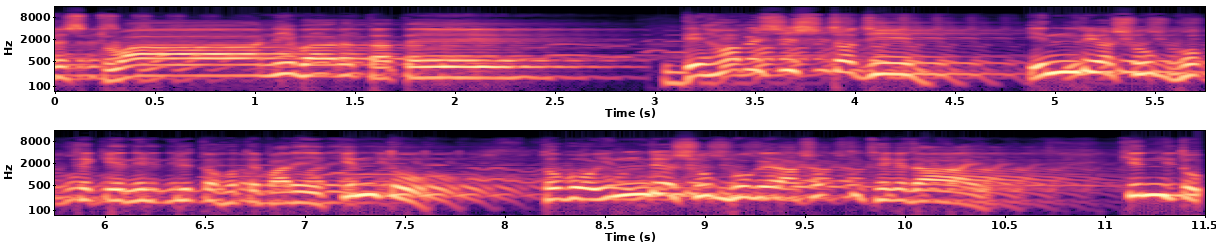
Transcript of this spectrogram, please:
দৃষ্ট্বা নিবর্ততে। দেহ বিশিষ্ট জীব ইন্দ্রিয় সুখ ভোগ থেকে নিবৃত হতে পারে, কিন্তু তবু ইন্দ্রিয় সুখ ভোগের আসক্তি থেকে যায়। কিন্তু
